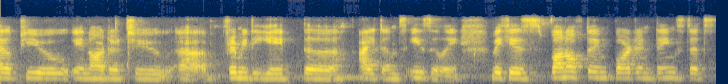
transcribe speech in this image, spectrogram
help you in order to uh, remediate the items easily because one of the important things that's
